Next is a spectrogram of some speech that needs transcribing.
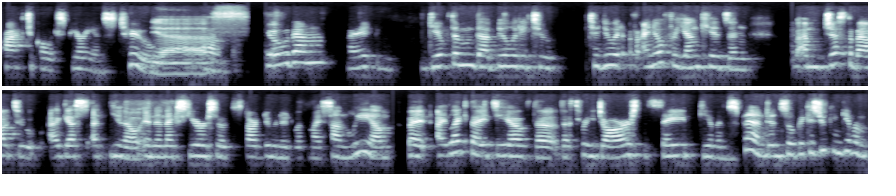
practical experience too yes um, show them right give them the ability to to do it i know for young kids and i'm just about to i guess uh, you know in the next year or so start doing it with my son liam but i like the idea of the the three jars the save give and spend and so because you can give them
